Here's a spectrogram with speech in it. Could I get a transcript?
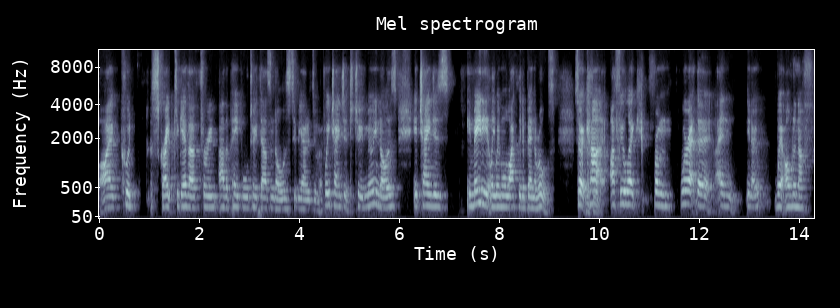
I could scrape together through other people two thousand dollars to be able to do it. If we change it to two million dollars, it changes immediately. We're more likely to bend the rules. So it can't. I feel like from we're at the and you know we're old enough,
